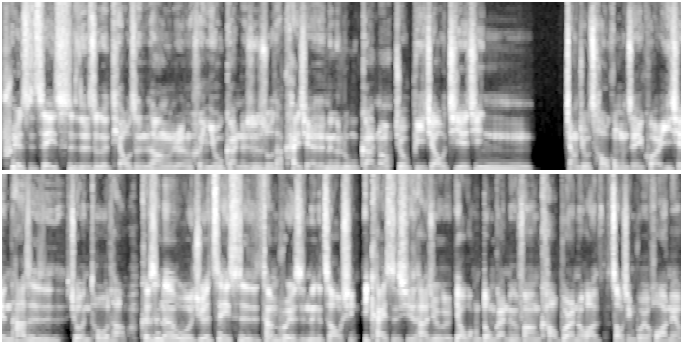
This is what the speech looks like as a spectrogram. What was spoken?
Prius 这一次的这个调整让人很有感的，就是说它开起来的那个路感哦，就比较接近。讲究操控的这一块，以前它是就很拖沓嘛。可是呢，我觉得这一次 Time Prius 那个造型，一开始其实它就要往动感那个方向靠，不然的话造型不会画那样。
